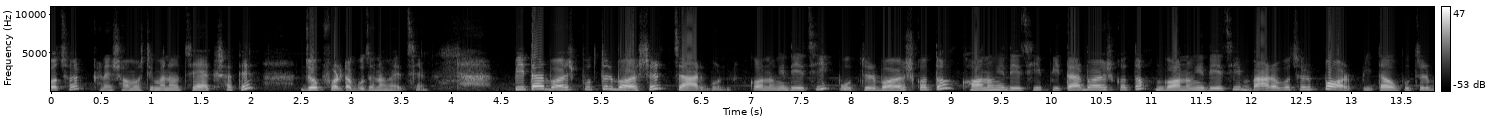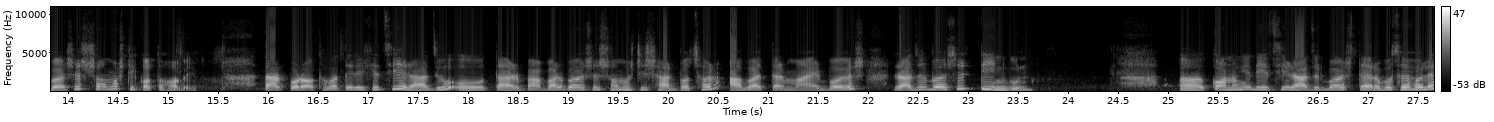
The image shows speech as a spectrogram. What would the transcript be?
বছর, এখানে সমষ্টি মানে হচ্ছে একসাথে যোগফলটা বোঝানো হয়েছে। পিতার বয়স পুত্রের বয়সের চার গুণ। কনঙে দিয়েছি পুত্রের বয়স কত? খনঙে দিয়েছি পিতার বয়স কত? গণঙে দিয়েছি বারো বছর পর পিতা ও পুত্রের বয়সের সমষ্টি কত হবে? তারপর অথবাতে রেখেছি রাজু ও তার বাবার বয়সের সমষ্টি ষাট বছর, আবার তার মায়ের বয়স রাজুর বয়সের তিন গুণ। কনঙে দিয়েছি রাজুর বয়স ১৩ বছর হলে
